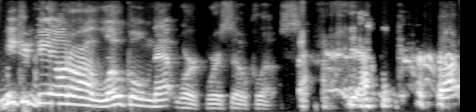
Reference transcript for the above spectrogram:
we could be on our local network. We're so close. yeah. but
